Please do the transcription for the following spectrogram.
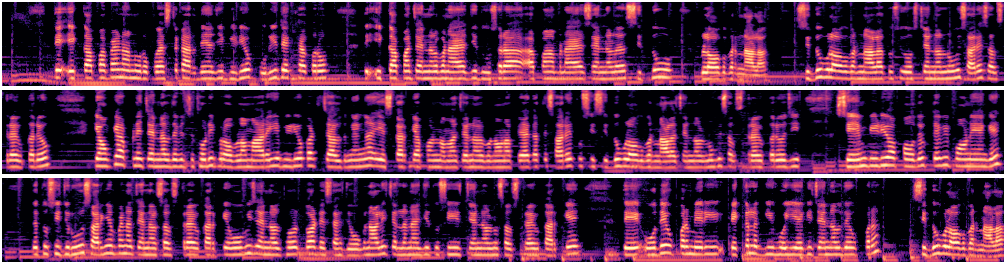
ਤੇ ਇੱਕ ਆਪਾਂ ਭੈਣਾਂ ਨੂੰ ਰਿਕੁਐਸਟ ਕਰਦੇ ਹਾਂ ਜੀ ਵੀਡੀਓ ਪੂਰੀ ਦੇਖਿਆ ਕਰੋ। ਤੇ ਇੱਕ ਆਪਾਂ ਚੈਨਲ ਬਣਾਇਆ ਜੀ, ਦੂਸਰਾ ਆਪਾਂ ਬਣਾਇਆ channel Sidhu blog Barnala. Sidhu blog Barnala ਤੁਸੀਂ ਉਸ ਚੈਨਲ ਨੂੰ ਵੀ ਸਾਰੇ ਸਬਸਕ੍ਰਾਈਬ ਕਰਿਓ। ਕਿਉਂਕਿ ਆਪਣੇ ਚੈਨਲ ਦੇ ਵਿੱਚ ਥੋੜੀ ਪ੍ਰੋਬਲਮ ਆ ਰਹੀ ਹੈ ਵੀਡੀਓ ਘੱਟ ਚੱਲਦੀਆਂ ਆ ਇਸ ਕਰਕੇ ਆਪਾਂ ਨੂੰ ਨਵਾਂ ਚੈਨਲ ਬਣਾਉਣਾ ਪਿਆਗਾ ਤੇ ਸਾਰੇ ਤੁਸੀਂ ਸਿੱਧੂ ਬਲੌਗ ਬਰਨਾਲਾ ਚੈਨਲ ਨੂੰ ਵੀ ਸਬਸਕ੍ਰਾਈਬ ਕਰਿਓ ਜੀ। ਸੇਮ ਵੀਡੀਓ ਆਪਾਂ ਉਹਦੇ ਉੱਤੇ ਵੀ ਪਾਉਣੇ ਹੈਗੇ ਤੇ ਤੁਸੀਂ ਜਰੂਰ ਸਾਰੀਆਂ ਭੈਣਾਂ ਚੈਨਲ ਸਬਸਕ੍ਰਾਈਬ ਕਰਕੇ ਉਹ ਵੀ ਚੈਨਲ ਤੁਹਾਡੇ ਸਹਿਯੋਗ ਨਾਲ ਹੀ ਚੱਲਣਾ ਜੀ, ਤੁਸੀਂ ਚੈਨਲ ਨੂੰ ਸਬਸਕ੍ਰਾਈਬ ਕਰਕੇ ਤੇ ਉਹਦੇ ਉੱਪਰ ਮੇਰੀ ਪਿਕ ਲੱਗੀ ਹੋਈ ਹੈਗੀ ਚੈਨਲ ਦੇ ਉੱਪਰ, ਸਿੱਧੂ ਬਲੌਗ ਬਰਨਾਲਾ।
